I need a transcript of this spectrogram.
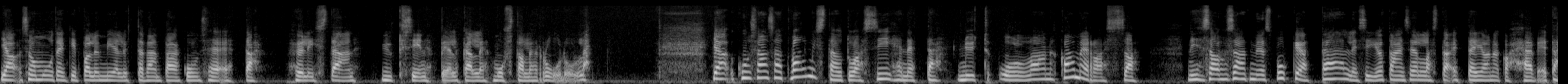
Ja se on muutenkin paljon miellyttävämpää kuin se, että hölistään yksin pelkälle mustalle ruudulle. Ja kun sä osaat valmistautua siihen, että nyt ollaan kamerassa – niin sä osaat myös pukea päällesi jotain sellaista, että ei ainakaan hävetä.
